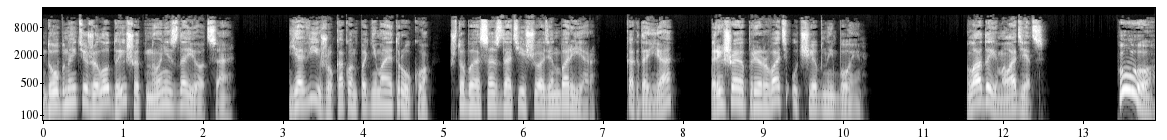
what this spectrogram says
Дубный тяжело дышит, но не сдается. Я вижу, как он поднимает руку, чтобы создать еще один барьер, когда я решаю прервать учебный бой. Лады, молодец. Фу!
